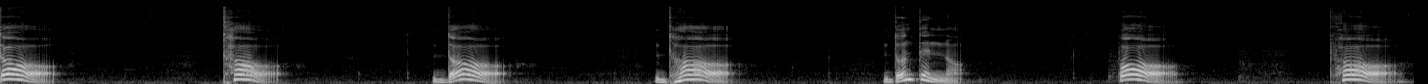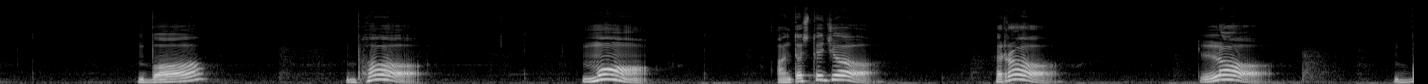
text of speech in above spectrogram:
ত থ দ ধ দন্তেন্ন প ফ ব ভ ম অন্তস্থ জ র ল ব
